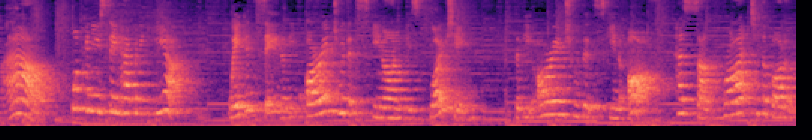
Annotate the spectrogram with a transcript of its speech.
Wow, what can you see happening here? We can see that the orange with its skin on is floating, that the orange with its skin off has sunk right to the bottom.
